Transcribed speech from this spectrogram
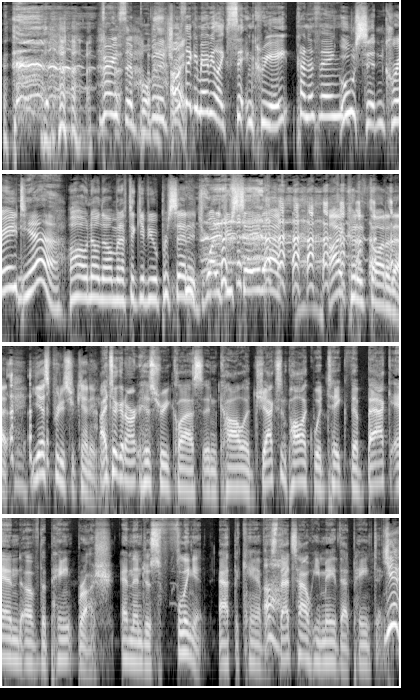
Very simple. gonna I try was thinking maybe like sit and create kind of thing. Ooh, sit and create. Yeah. Oh no, no, I'm gonna have to give you a percentage. Why did you say that? I could have thought of that. Yes, producer Kenny. I took an art history class in college. Jackson Pollock would take the back end of the paintbrush and then just fling it at the canvas. That's how he made that painting. yeah.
